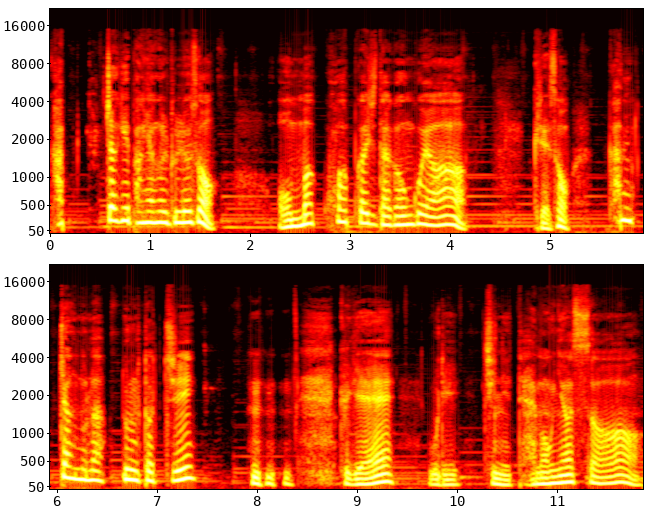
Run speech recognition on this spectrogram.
갑자기 방향을 돌려서 엄마 코앞까지 다가온 거야. 그래서 깜짝 놀라 눈을 떴지. 그게 우리 진이 대몽이었어.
